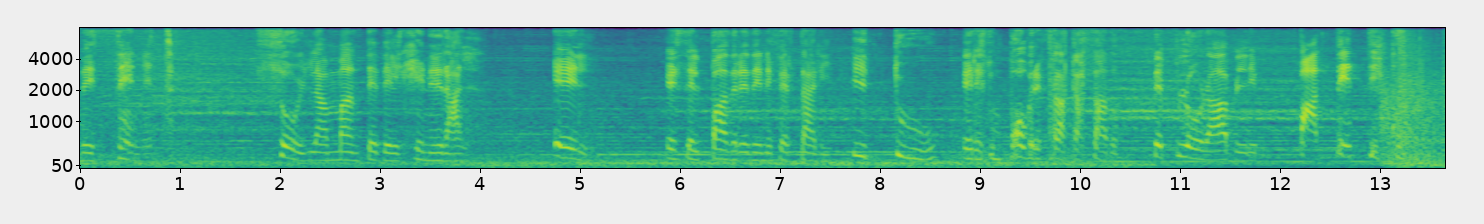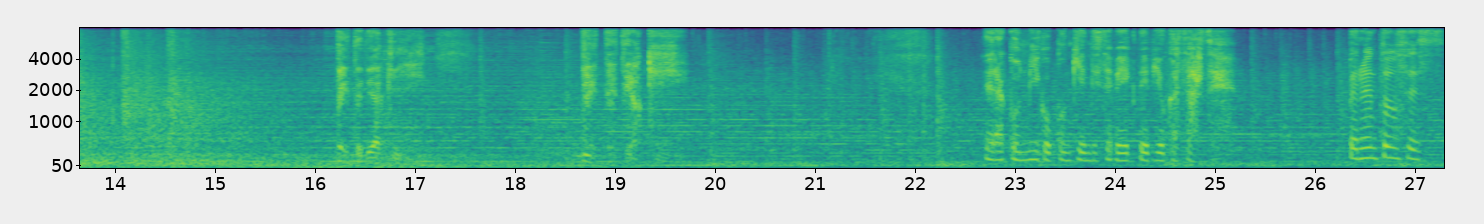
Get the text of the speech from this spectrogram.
de Zenet. Soy la amante del general. Él es el padre de Nefertari. Y tú eres un pobre fracasado, deplorable, patético. Vete de aquí. Vete de aquí. Era conmigo con quien Disebek debió casarse. Pero entonces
